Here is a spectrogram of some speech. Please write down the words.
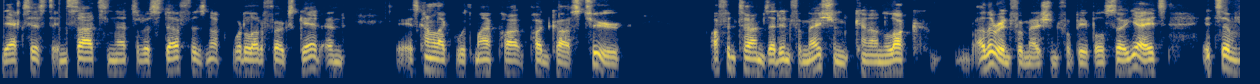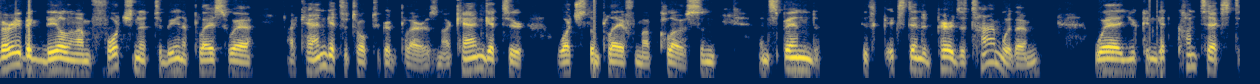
the access to insights and that sort of stuff is not what a lot of folks get. And it's kind of like with my podcast too oftentimes that information can unlock other information for people so yeah it's it's a very big deal and i'm fortunate to be in a place where i can get to talk to good players and i can get to watch them play from up close and and spend extended periods of time with them where you can get context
